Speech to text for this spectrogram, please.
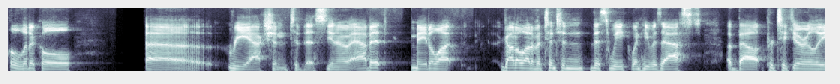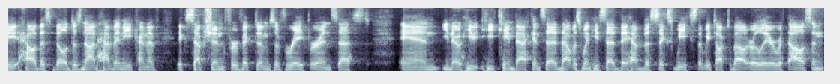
political uh, reaction to this. You know, Abbott made a lot, got a lot of attention this week when he was asked about particularly how this bill does not have any kind of exception for victims of rape or incest. And you know, he he came back and said that was when he said they have the six weeks that we talked about earlier with Allison.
